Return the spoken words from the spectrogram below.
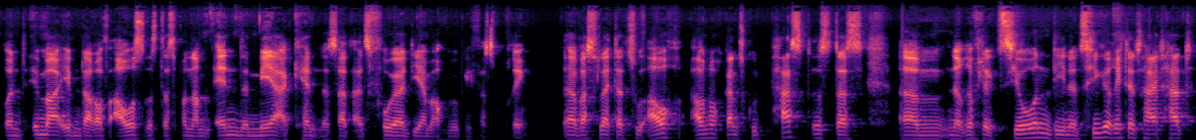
und immer eben darauf aus ist, dass man am Ende mehr Erkenntnis hat als vorher, die einem auch wirklich was bringen. Äh, was vielleicht dazu auch, auch noch ganz gut passt, ist, dass ähm, eine Reflexion, die eine Zielgerichtetheit hat,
